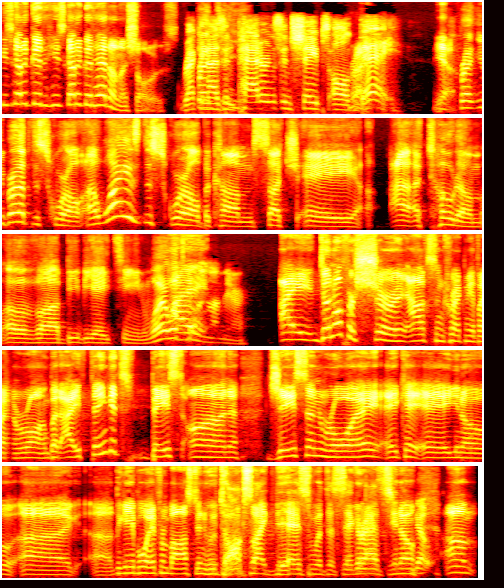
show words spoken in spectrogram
he's got a good he's got a good head on his shoulders. recognizing Brent, patterns and shapes all Right. day. Yeah. Brent, you brought up the squirrel. Uh, why has the squirrel become such a a, a totem of uh, BB-18? What, what's I- going on there? I don't know for sure, and Alex can correct me if I'm wrong, but I think it's based on Jason Roy, aka you know uh, uh, the gay boy from Boston who talks like this with the cigarettes. You know, No, um,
